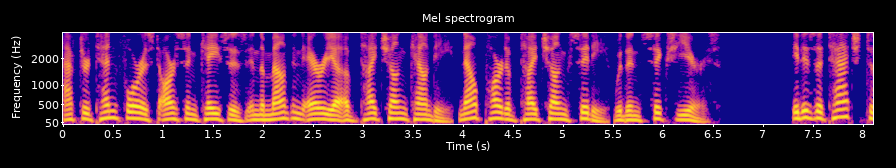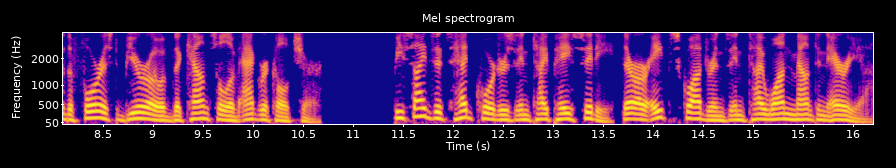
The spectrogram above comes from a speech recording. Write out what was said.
after 10 forest arson cases in the mountain area of Taichung County now part of Taichung City within six years. It is attached to the Forest Bureau of the Council of Agriculture. Besides its headquarters in Taipei City, there are eight squadrons in Taiwan mountain area.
